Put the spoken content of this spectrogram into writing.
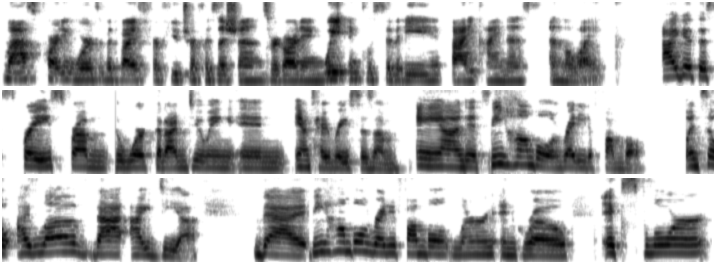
last parting words of advice for future physicians regarding weight inclusivity, body kindness, and the like? I get this phrase from the work that I'm doing in anti racism, and it's be humble and ready to fumble. And so I love that idea that be humble and ready to fumble, learn and grow, explore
